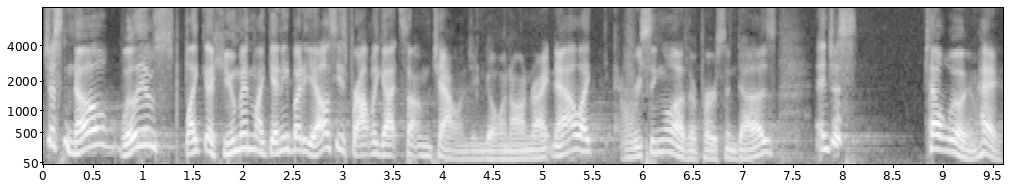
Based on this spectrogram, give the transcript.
just know William's like a human, like anybody else. He's probably got something challenging going on right now, like every single other person does. And just tell William, hey,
